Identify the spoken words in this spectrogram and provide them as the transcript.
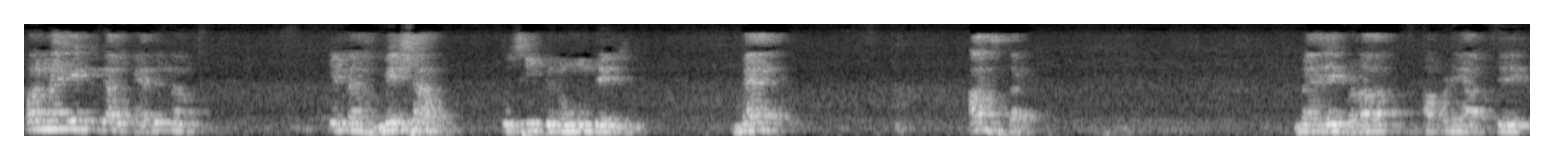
ਪਰ ਮੈਂ ਇੱਕ ਗੱਲ ਕਹਿ ਦਿੰਦਾ ਕਿ ਮੈਂ ਹਮੇਸ਼ਾ ਤੁਸੀਂ ਕਾਨੂੰਨ ਦੇ ਜੋ ਮੈਂ ਅੱਜ ਤੱਕ ਮੈਂ ਇਹ ਬੜਾ ਆਪਣੇ ਆਪ ਤੇ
